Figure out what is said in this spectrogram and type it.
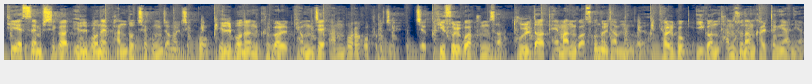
TSMC가 일본의 반도체 공장을 짓고 일본은 그걸 경제 안보라고 부르지. 즉 기술과 군사 둘 다 대만과 손을 잡는 거야. 결국 이건 단순한 갈등이 아니야.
